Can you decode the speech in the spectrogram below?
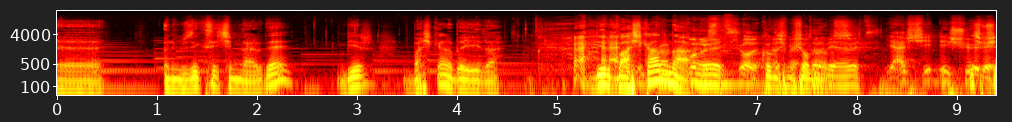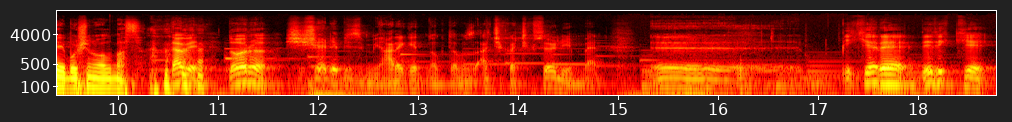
e, önümüzdeki seçimlerde bir başkan adayıyla, bir başkanla konuşmuş oluyoruz. konuşmuş Tabii oluyoruz. evet. Ya şimdi şöyle. Hiçbir şey boşuna olmaz. Tabii doğru. Şöyle bizim bir hareket noktamız açık açık söyleyeyim ben. Ee, bir kere dedik ki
